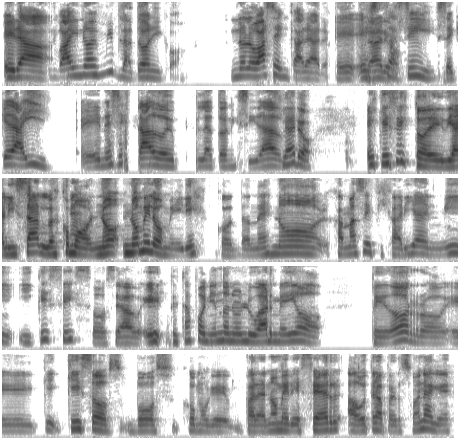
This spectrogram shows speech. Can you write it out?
era, ay, no es mi platónico. No lo vas a encarar. Eh, es así, se queda ahí, en ese estado de platonicidad. Claro, es que es esto de idealizarlo, es como no, no me lo merezco, ¿entendés? No, jamás se fijaría en mí. ¿Y qué es eso? O sea, eh, te estás poniendo en un lugar medio pedorro. eh, ¿qué, sos vos como que para no merecer a otra persona que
